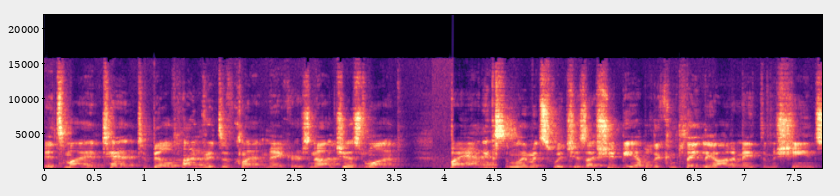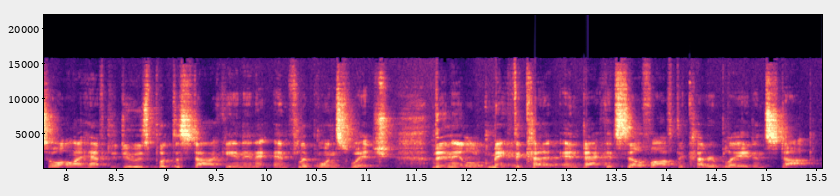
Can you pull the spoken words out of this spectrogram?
it's my intent to build hundreds of clamp makers, not just one. By adding some limit switches, I should be able to completely automate the machine. So all I have to do is put the stock in and, and, flip one switch. Then it'll make the cut and back itself off the cutter blade and stop.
